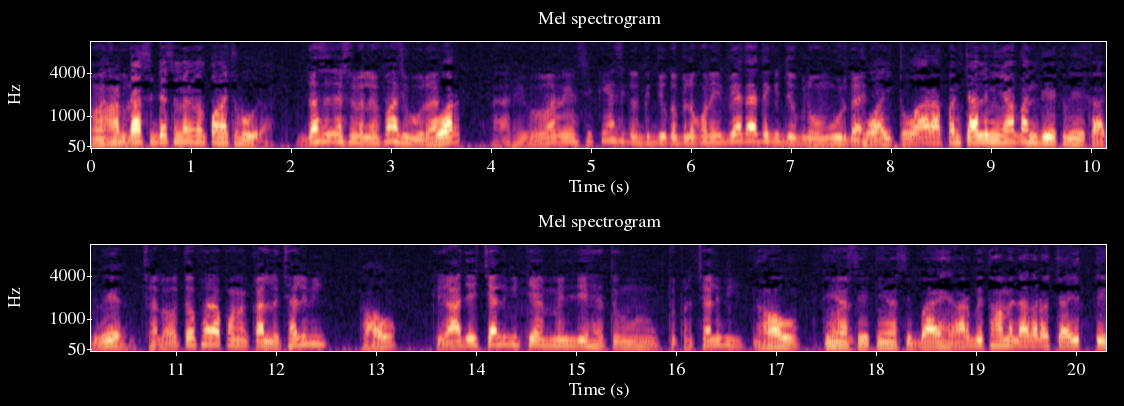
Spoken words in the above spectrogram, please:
हाँ दस डेसिमल में पाँच बोरा। दस डेसिमल में पाँच बोरा? और अरे और ऐसी कैसी का गिज्जू का बिलो को नहीं बेता थे गिज्जू बिलो को उड़ दाए थे। वही तो यार अपन चल भी अपन देख भी एक आध बेर। चलो तो फिर अपन कल चल भी हाउ कि आज ही चल भी टाइम मिल जे है तो तो फिर चल भी हाउ? किया से किया से बाय हैं? भी तो हमें लग रहा चाहिए इतनी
